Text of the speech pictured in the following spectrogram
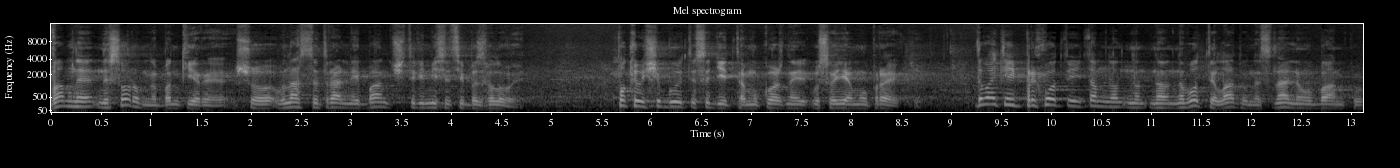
Вам не, не соромно, банкіри, що у нас центральний банк 4 місяці без голови. Поки ви ще будете сидіти там у кожний у своєму проєкті. Давайте приходьте і там на- на- на- наводьте ладу Національному банку,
